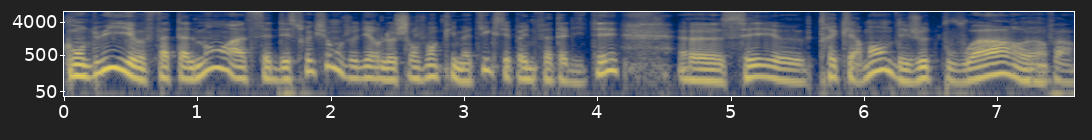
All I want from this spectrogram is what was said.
conduit fatalement à cette destruction. Je veux dire, le changement climatique, c'est pas une fatalité, euh, c'est euh, très clairement des jeux de pouvoir. euh, enfin.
